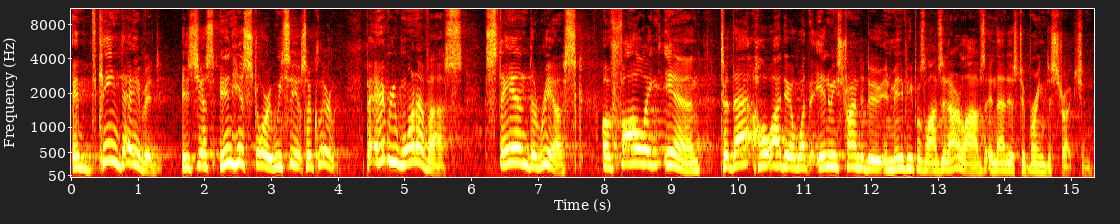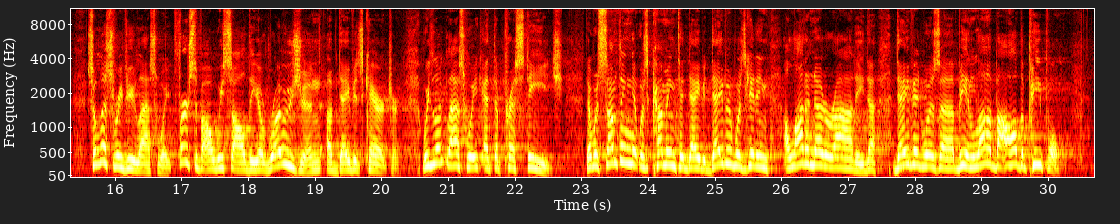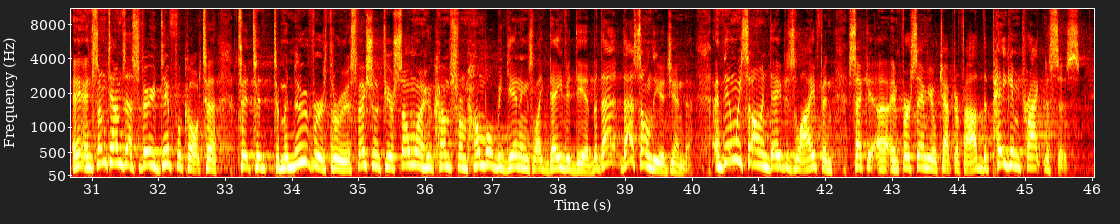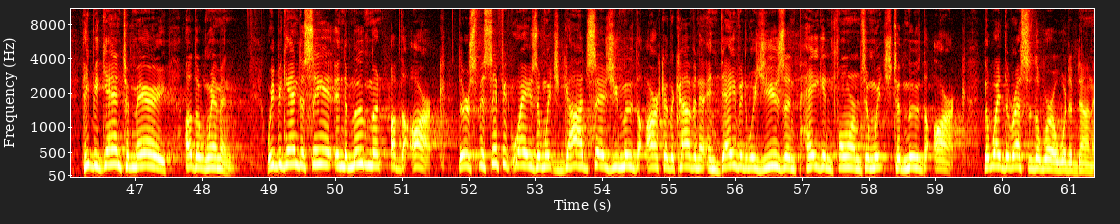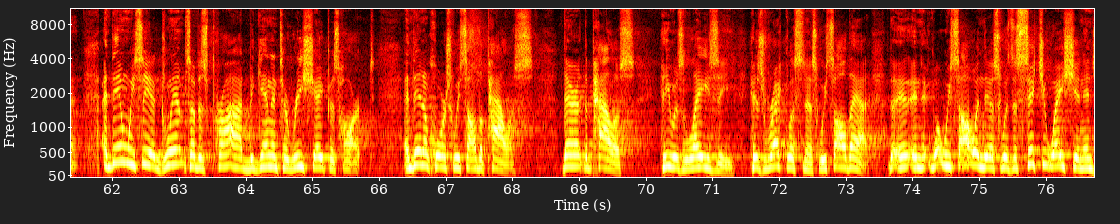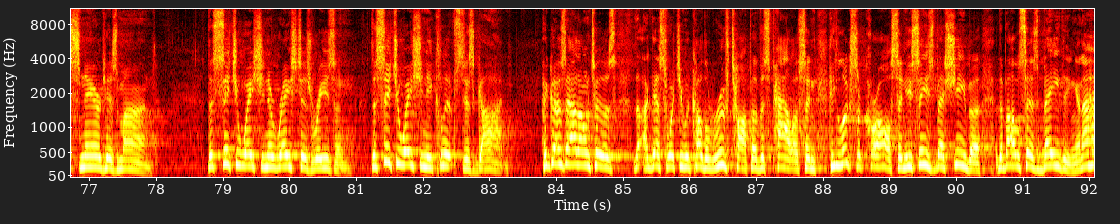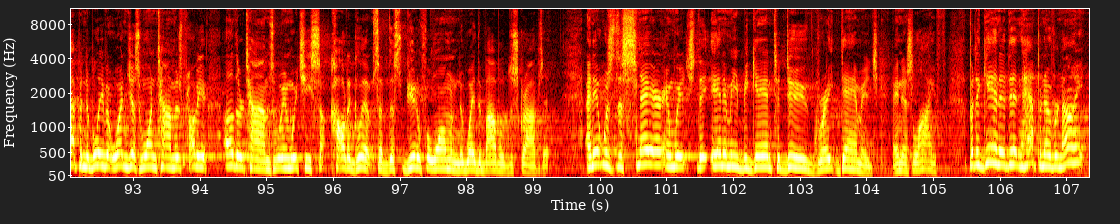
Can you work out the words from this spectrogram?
And King David is just in his story, we see it so clearly. But every one of us stand the risk of falling in to that whole idea of what the enemy's trying to do in many people's lives, in our lives, and that is to bring destruction. So let's review last week. First of all, we saw the erosion of David's character. We looked last week at the prestige. There was something that was coming to David. David was getting a lot of notoriety. David was uh, being loved by all the people. And, sometimes that's very difficult to, to, to, to, maneuver through, especially if you're someone who comes from humble beginnings like David did. But that, that's on the agenda. And then we saw in David's life in, second, uh, in 1 Samuel chapter 5 the pagan practices. He began to marry other women. We began to see it in the movement of the ark. There are specific ways in which God says you move the Ark of the Covenant, and David was using pagan forms in which to move the Ark the way the rest of the world would have done it. And then we see a glimpse of his pride beginning to reshape his heart. And then, of course, we saw the palace. There at the palace, he was lazy, his recklessness, we saw that. And what we saw in this was the situation ensnared his mind, the situation erased his reason, the situation eclipsed his God. He goes out onto his, I guess what you would call the rooftop of his palace, and he looks across and he sees Bathsheba. The Bible says bathing, and I happen to believe it wasn't just one time, it was probably other times in which he saw, caught a glimpse of this beautiful woman the way the Bible describes it. And it was the snare in which the enemy began to do great damage in his life. But again, it didn't happen overnight.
